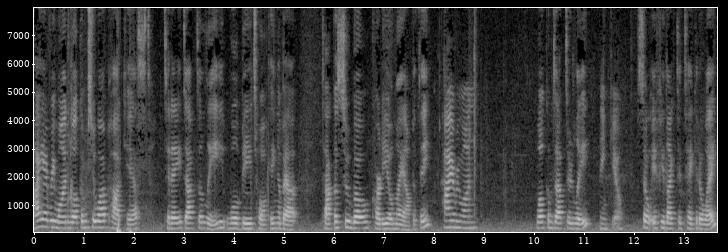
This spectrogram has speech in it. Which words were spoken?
Hi, everyone. Welcome to our podcast. Today, Dr. Lee will be talking about Takotsubo cardiomyopathy. Hi, everyone. Welcome, Dr. Lee. Thank you. So, if you'd like to take it away.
